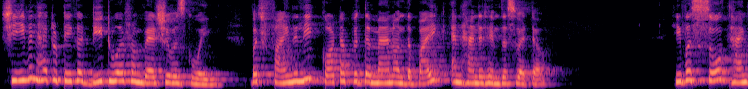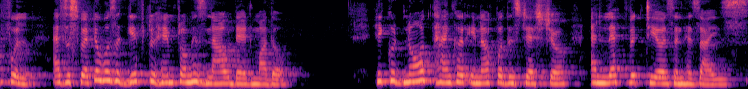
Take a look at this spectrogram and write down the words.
She even had to take a detour from where she was going, but finally caught up with the man on the bike and handed him the sweater. He was so thankful as the sweater was a gift to him from his now dead mother. He could not thank her enough for this gesture and left with tears in his eyes.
